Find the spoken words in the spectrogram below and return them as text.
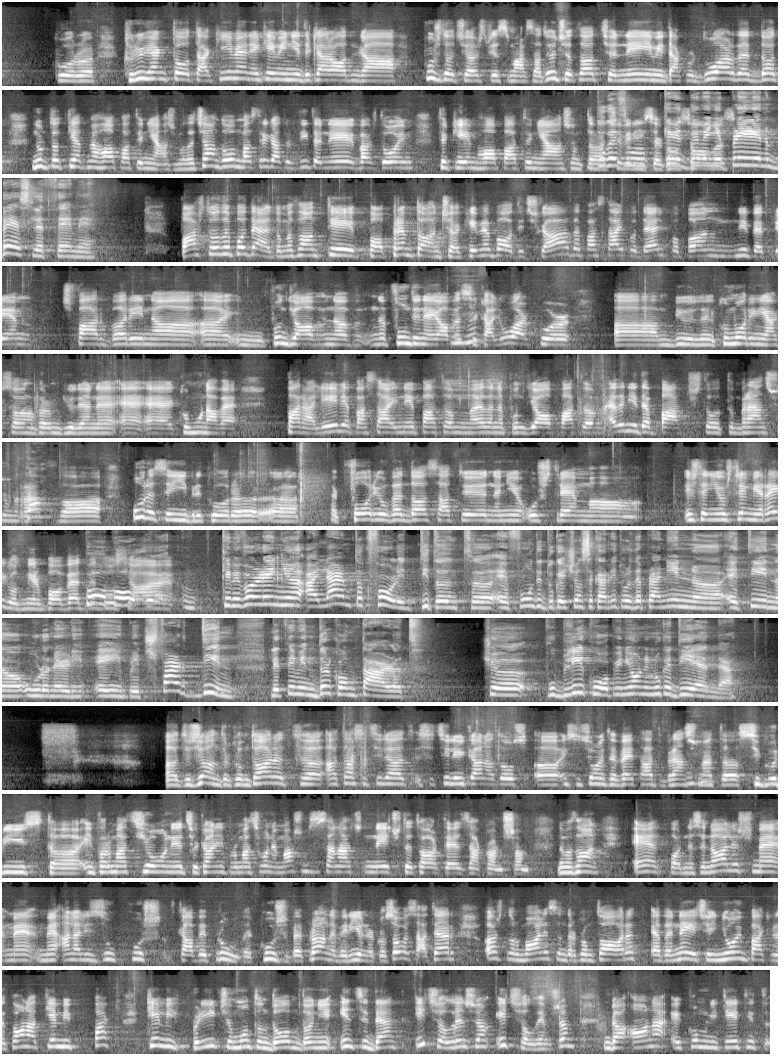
kur kryhen këto takime, ne kemi një deklaratë nga kushdo që është pjesëmarrës aty, që thotë që ne jemi dakorduar dhe nuk do të ketë më hapa të njëanshëm. Dhe çka ndodh, mas 3-4 dite ne vazhdojmë të kemi hapa të njëanshëm të qeverisë së Kosovës. Duket që kemi të bëjmë me një prerje në besë, le të themi. Po ashtu edhe po del, domethënë ti po premton që ke me bo diçka dhe pastaj po del, po bën një veprim çfarë bëri në fundin e javës mhm. së kaluar, kur kur mori një aksion për mbylljen e komunave paralele, pastaj ne patëm edhe në fundja, patëm edhe një debat kështu të mbrendshëm rreth po. urës e Ibrit, kur KFOR-i u vendos aty në një ushtrim Ishte një ushtrim i rregullt, mirëpo vetë po, po, vendosja e Kemi vënë re një alarm të KFOR-it ditët e fundit duke qenë se ka rritur dhe praninë e tij në urën e Ibrit. Çfarë dinë, le të themi ndërkombëtarët, që publiku, opinioni nuk e di ende? Dëgjo, ndërkombëtarët, ata së cilat, së cili i kanë ato institucionet e veta të brendshme mhm. të sigurisë, të informacionit, që kanë informacione ma shumë se sa ne qytetarët e zakonshëm. Domethonë, edhe, po nëse nalesh me, me, me analizu kush ka vepru dhe kush vepron në veriun e Kosovës, atëherë është normale se ndërkombtarët edhe ne që i njojmë pak rrethanat, kemi pak kemi frikë që mund të ndodhë ndonjë incident i qëllimshëm, i qëllimshëm nga ana e komunitetit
